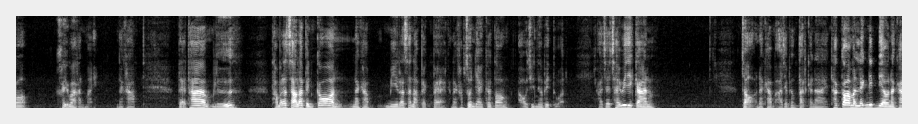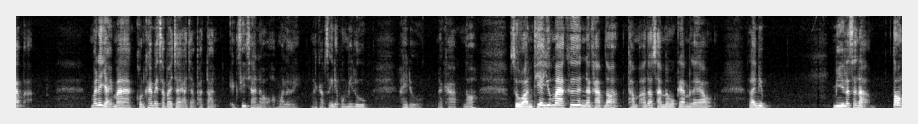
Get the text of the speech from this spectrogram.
ก็ค่อยว่ากันใหม่นะครับ แต่ถ้าหรือทำอัลตราแล้วเป็นก้อนนะครับ มีลักษณะแปลกๆนะครับ ส่วนใหญ่ก็ต้องเอาชิ้นเนื้อไปตรวจ อาจจะใช้วิธีการเจาะนะครับ อาจจะต้องตัดก็ได้ ถ้าก้อนมันเล็กนิดเดียวนะครับ ไม่ได้ใหญ่มากคนไข้ไม่สบายใจอาจจะผ่าตัด excision เอาออกมาเลยนะครับ ซึ่งเดี๋ยวผมมีรูปให้ดูนะครับเนาะส่วนที่อายุมากขึ้นนะครับเนาะทำอัลตราซาวด์แมมโมแกรมแล้ว แล้วมีมีลักษณะต้อง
